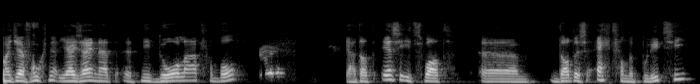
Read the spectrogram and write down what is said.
Want jij vroeg jij zei net het niet doorlaatverbod. Ja, dat is iets wat, ehm, dat is echt van de politie.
